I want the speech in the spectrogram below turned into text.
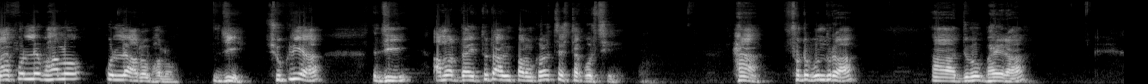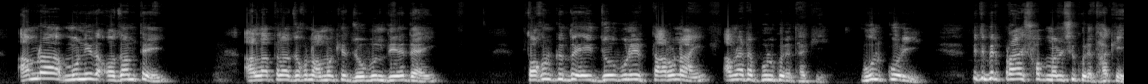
না করলে ভালো, করলে আরও ভালো। জি, শুক্রিয়া। জি, আমার দায়িত্বটা আমি পালন করার চেষ্টা করছি। হ্যাঁ ছোট বন্ধুরা যুবক ভাইরা আমরা মনির অজান্তেই আল্লাহ তালা যখন আমাকে যৌবন দিয়ে দেয়, তখন কিন্তু এই যৌবনের তাড়নায় আমরা একটা ভুল করে থাকি। ভুল করি। পৃথিবীর প্রায় সব মানুষই করে থাকে।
